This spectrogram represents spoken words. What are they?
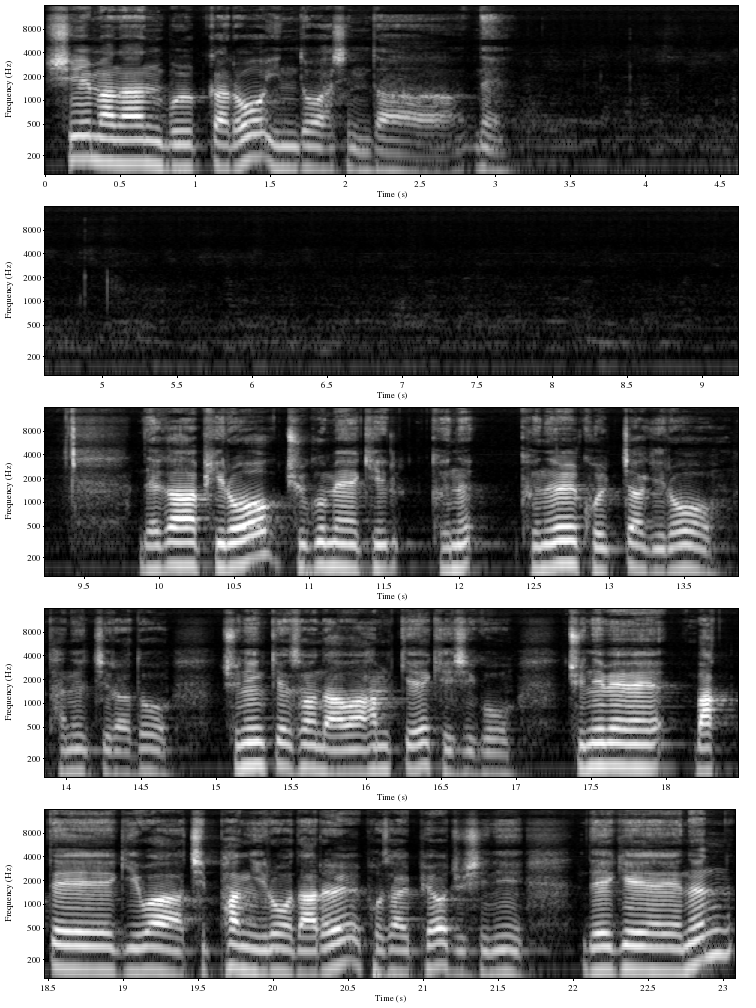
쉴 만한 물가로 인도하신다. 네. 내가 비록 죽음의 길, 그늘, 그늘 골짜기로 다닐지라도 주님께서 나와 함께 계시고 주님의 막대기와 지팡이로 나를 보살펴 주시니 내게는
